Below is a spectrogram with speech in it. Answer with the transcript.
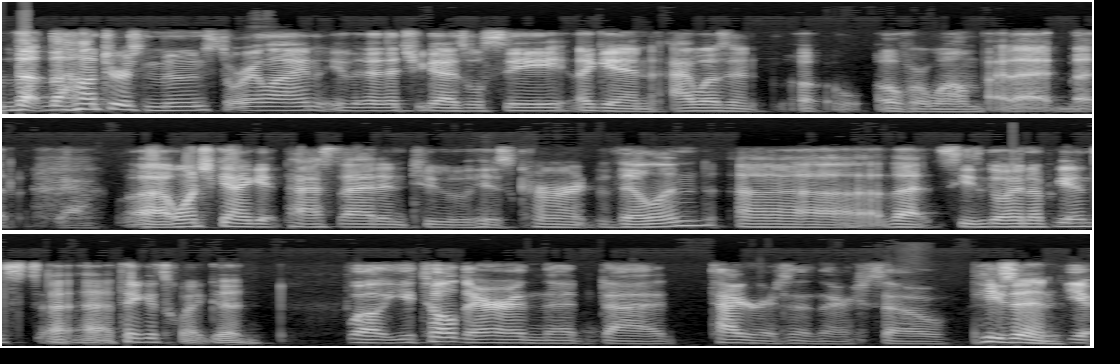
the the Hunter's Moon storyline that you guys will see again. I wasn't o- overwhelmed by that, but Yeah. uh, once you kind of get past that into his current villain uh, that he's going up against, I, I think it's quite good. Well, you told Aaron that uh, Tigra's in there, so He's in. Yeah.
